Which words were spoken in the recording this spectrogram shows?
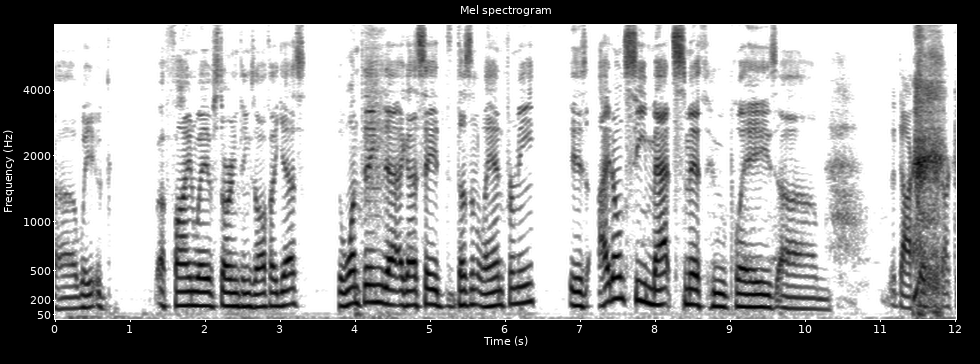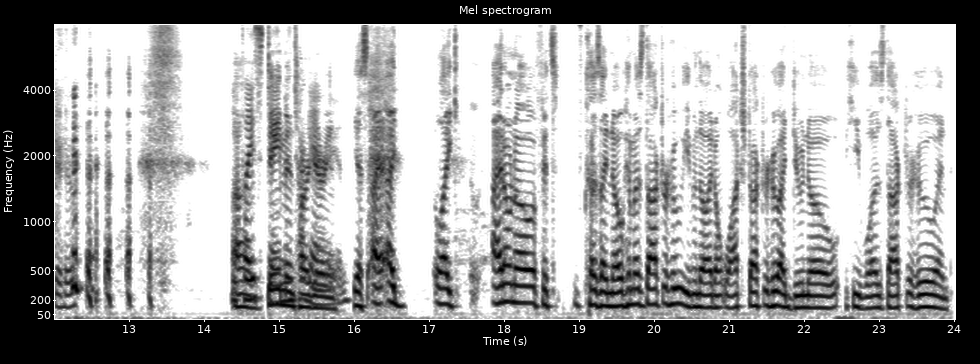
Uh, way a fine way of starting things off, I guess. The one thing that I gotta say doesn't land for me is I don't see Matt Smith who plays um The Doctor, Doctor Who. He um, plays Daemon, Targaryen. Yes, I, I like. I don't know if it's because I know him as Doctor Who, even though I don't watch Doctor Who. I do know he was Doctor Who, and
